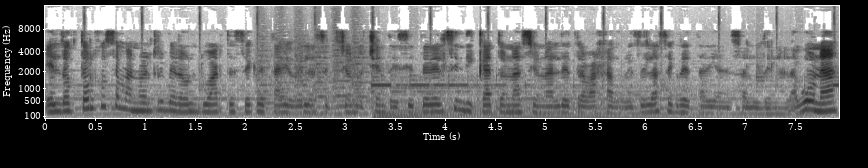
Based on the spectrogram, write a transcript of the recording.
El doctor José Manuel Riverol Duarte, secretario de la sección 87 del Sindicato Nacional de Trabajadores de la Secretaría de Salud de La Laguna,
